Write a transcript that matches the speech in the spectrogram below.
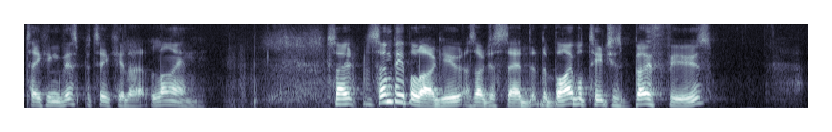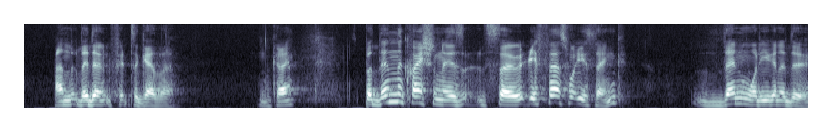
taking this particular line. So some people argue, as I've just said, that the Bible teaches both views and that they don't fit together. Okay? But then the question is so if that's what you think, then what are you going to do?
